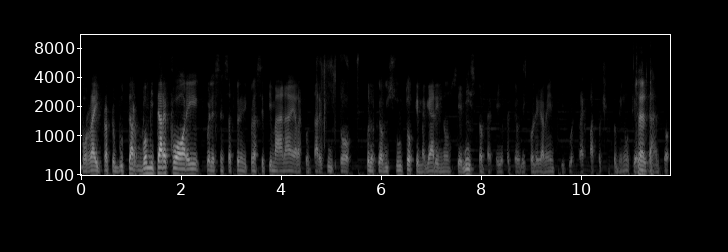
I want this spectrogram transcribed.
vorrei proprio buttar, vomitare fuori quelle sensazioni di quella settimana e raccontare tutto quello che ho vissuto che magari non si è visto perché io facevo dei collegamenti di 2, 3, 4, 5 minuti ogni certo. tanto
